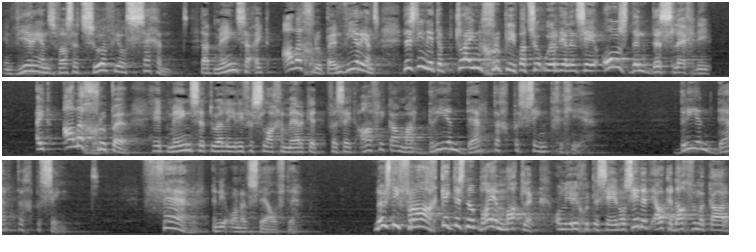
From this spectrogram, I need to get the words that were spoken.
En weer eens was dit soveel seggend dat mense uit alle groepe en weer eens, dis nie net 'n klein groepie wat so oordeel en sê ons dink dis sleg nie. Uit alle groepe het mense toe hulle hierdie verslag gemerk het vir Suid-Afrika maar 33% gegee. 33% ver in die onderste helfte. Nou is die vraag, kyk dis nou baie maklik om hierdie goed te sê en ons sê dit elke dag vir mekaar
